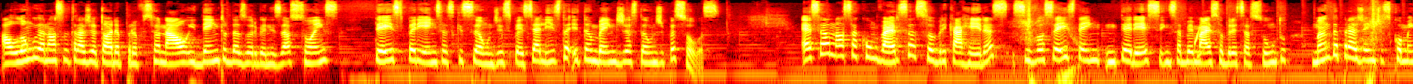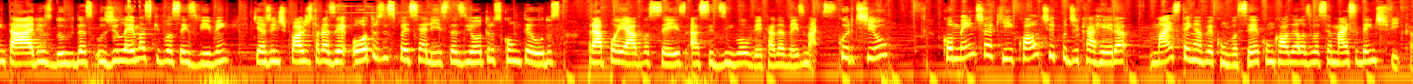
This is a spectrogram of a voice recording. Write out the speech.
ao longo da nossa trajetória profissional e dentro das organizações, ter experiências que são de especialista e também de gestão de pessoas. Essa é a nossa conversa sobre carreiras. Se vocês têm interesse em saber mais sobre esse assunto, manda pra gente os comentários, dúvidas, os dilemas que vocês vivem, que a gente pode trazer outros especialistas e outros conteúdos para apoiar vocês a se desenvolver cada vez mais. Curtiu? Comente aqui qual tipo de carreira mais tem a ver com você, com qual delas você mais se identifica.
